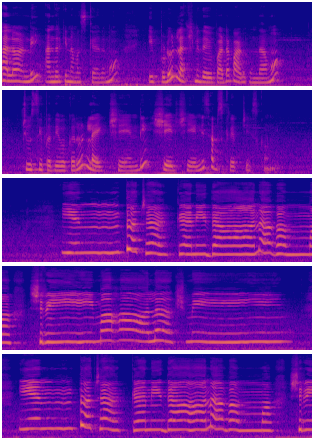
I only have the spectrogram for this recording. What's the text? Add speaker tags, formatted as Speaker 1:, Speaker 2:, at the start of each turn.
Speaker 1: Hello అండి అందరికీ నమస్కారము. ఇప్పుడు లక్ష్మీదేవి పాట పాడుకుందాము. చూసి ప్రతి ఒక్కరూ లైక్ చేయండి షేర్ చేయండి సబ్స్క్రైబ్ చేసుకోండి. ఎంత చక్కని దానవమ్మ శ్రీ మహాలక్ష్మి! ఎంత చక్కని దానవమ్మ శ్రీ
